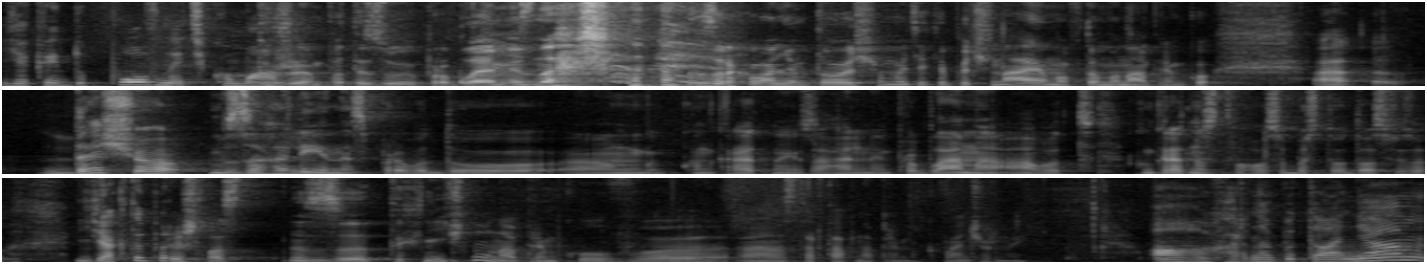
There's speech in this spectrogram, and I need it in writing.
який доповнить команду. Дуже емпатизую проблемі, знаєш, з рахуванням того, що ми тільки починаємо в тому напрямку. Дещо взагалі не з приводу ем, конкретної загальної проблеми, а от конкретно з твого особистого досвіду. Як ти перейшла з, з технічного напрямку в е, стартап напрямок венчурний? А, Гарне питання.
